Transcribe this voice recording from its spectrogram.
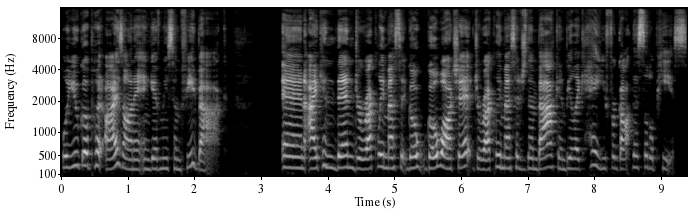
Will you go put eyes on it and give me some feedback? and I can then directly message go go watch it, directly message them back and be like, "Hey, you forgot this little piece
